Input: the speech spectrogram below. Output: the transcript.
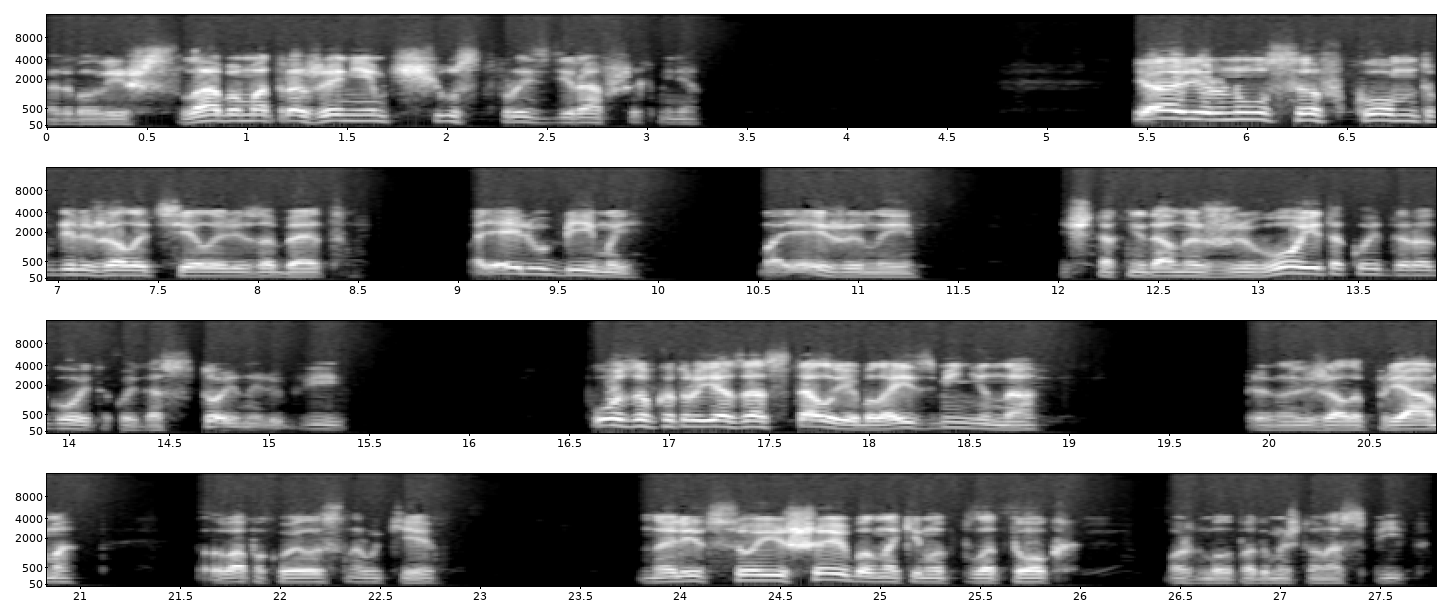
Это был лишь слабым отражением чувств, раздиравших меня. Я вернулся в комнату, где лежало тело Элизабет, моей любимой, моей жены, еще так недавно живой и такой дорогой, такой достойной любви. Поза, в которой я застал ее, была изменена. Она лежала прямо, голова покоилась на руке. На лицо и шею был накинут платок, можно было подумать, что она спит.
